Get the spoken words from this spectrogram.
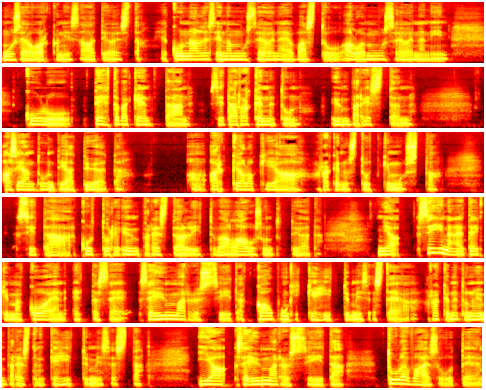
museoorganisaatioista ja kunnallisina museoina ja vastuualuemuseoina niin kuuluu tehtäväkenttään sitä rakennetun ympäristön asiantuntijatyötä, arkeologiaa, rakennustutkimusta, sitä kulttuuriympäristöön liittyvää lausuntotyötä. Ja siinä etenkin mä koen, että se, se ymmärrys siitä kaupunkikehittymisestä ja rakennetun ympäristön kehittymisestä ja se ymmärrys siitä tulevaisuuteen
